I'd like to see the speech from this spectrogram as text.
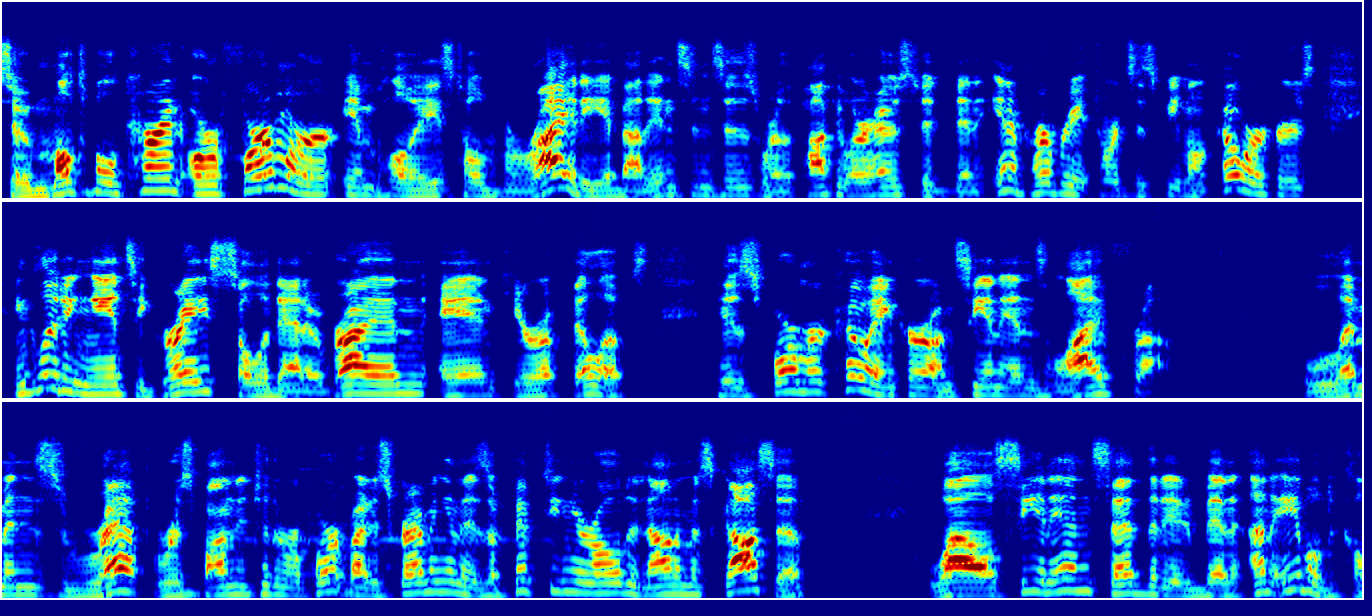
So, multiple current or former employees told Variety about instances where the popular host had been inappropriate towards his female coworkers, including Nancy Grace, Soledad O'Brien, and Kyra Phillips, his former co anchor on CNN's Live From. Lemon's rep responded to the report by describing it as a 15 year old anonymous gossip, while CNN said that it had been unable to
